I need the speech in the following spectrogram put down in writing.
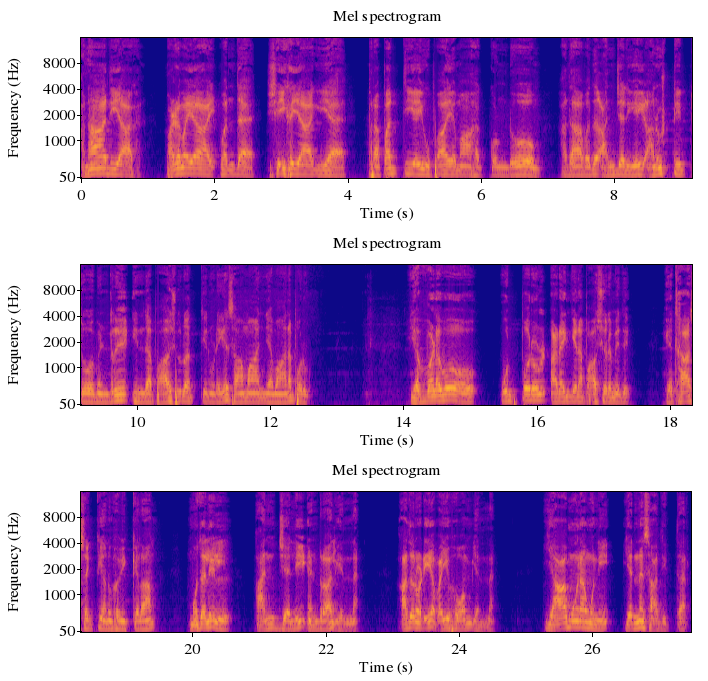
அனாதியாக பழமையாய் வந்த செய்கையாகிய பிரபத்தியை உபாயமாகக் கொண்டோம். அதாவது அஞ்சலியை அனுஷ்டித்தோம் என்று இந்த பாசுரத்தினுடைய சாமான்யமான பொருள். எவ்வளவோ உட்பொருள் அடங்கின பாசுரம் இது. யதாசக்தி அனுபவிக்கலாம். முதலில் அஞ்சலி என்றால் என்ன? அதனுடைய வைபவம் என்ன? யாமுனமுனி என்ன சாதித்தார்?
